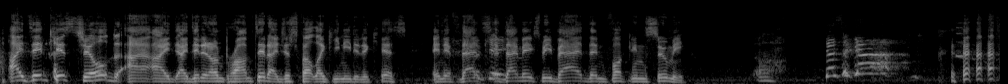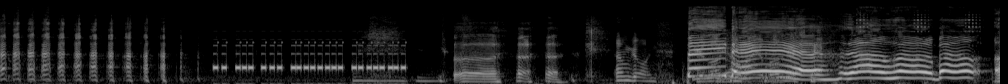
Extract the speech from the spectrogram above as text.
I did kiss chilled. I, I I did it unprompted. I just felt like he needed a kiss. And if that's Okay. if that makes me bad, then fucking sue me. Jessica! Uh, I'm going. Baby, how about uh?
